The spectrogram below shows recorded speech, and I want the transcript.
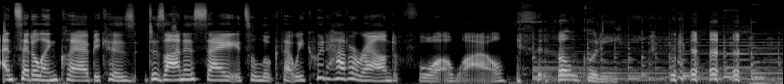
And settle in, Claire, because designers say it's a look that we could have around for a while. oh, goody.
